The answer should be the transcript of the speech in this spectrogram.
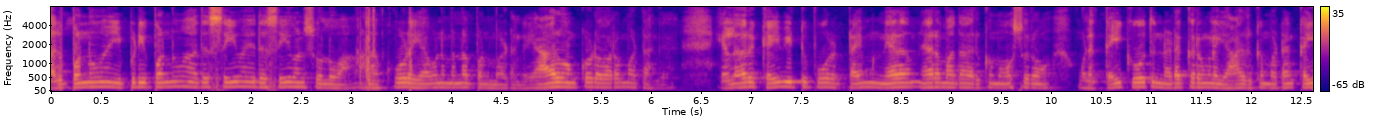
அது பண்ணுவேன் இப்படி பண்ணுவேன் அதை செய்வேன் இதை செய்வேன்னு சொல்லுவான். ஆனால் கூட எவனும் என்ன பண்ண மாட்டாங்க. யாரும் அவங்க கூட வர மாட்டாங்க எல்லோரும் கைவிட்டு போகிற டைம் நேரம் நேரமாக தான் இருக்கும். அவசரம். உங்களை கை கோத்து நடக்கிறவங்கள யாரும் இருக்க மாட்டாங்க. கை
